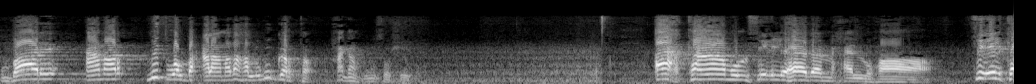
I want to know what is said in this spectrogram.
mudaaric amar mid walba calaamadaha lagu garto xaggan kugu soo sheego. Axkaamu lficli haadaa maxaluhaa ficilka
